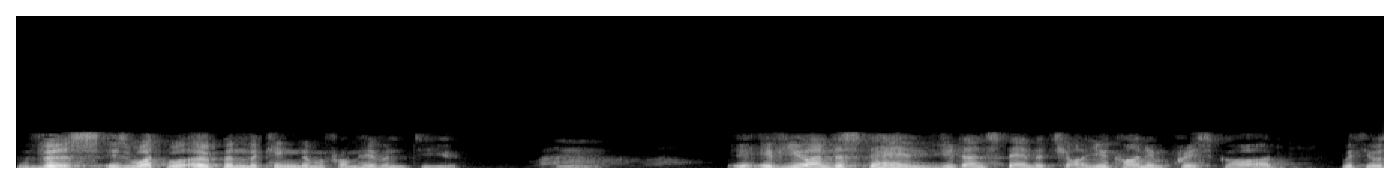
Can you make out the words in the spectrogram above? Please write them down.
this is what will open the kingdom from heaven to you. If you understand, you don't stand a chance. You can't impress God with your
